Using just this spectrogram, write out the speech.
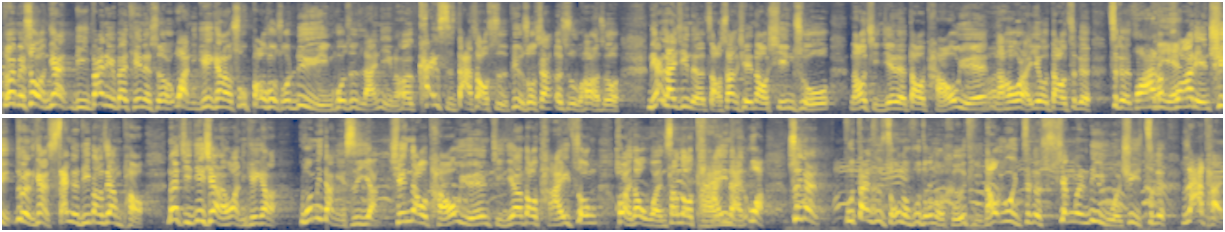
对，没错。你看礼拜六、礼拜天的时候，哇，你可以看到说，包括说绿营或是蓝营，然后开始大造势。譬如说像二十五号的时候，你看赖清德早上先到新竹，然后紧接着到桃园，然后后来又到这个这个花莲花莲去，对吧？你看三个地方这样跑。那紧接下来的话，你可以看到国民党也是一样，先到桃园，紧接着到台中，后来到晚上到台南，哇！虽然，不但是总统副总统合体，然后因为这个相关立委去这个拉台，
